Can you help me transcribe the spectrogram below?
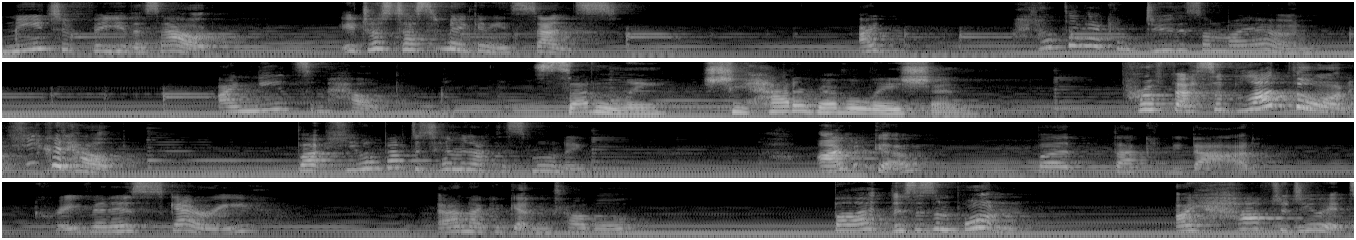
Need to figure this out. It just doesn't make any sense. I I don't think I can do this on my own. I need some help. Suddenly, she had a revelation. Professor Bloodthorn! He could help! But he went back to Timonak this morning. I could go, but that could be bad. Craven is scary, and I could get in trouble. But this is important. I have to do it.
